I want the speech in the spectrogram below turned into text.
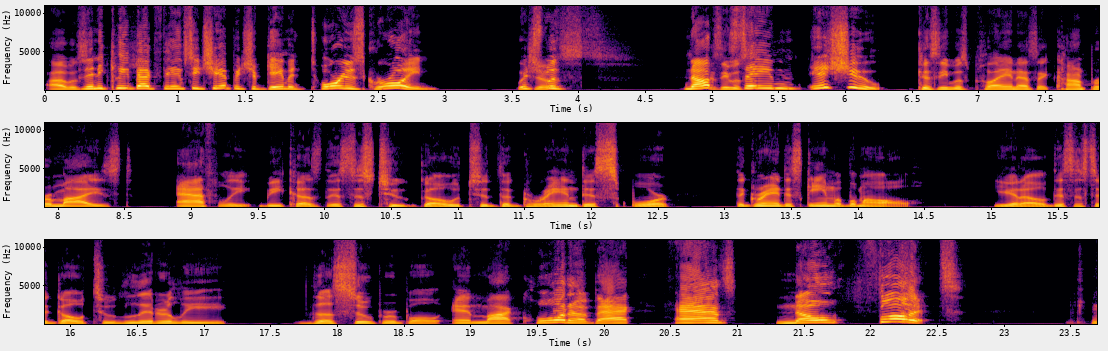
I was Then he came back to the AFC Championship game and tore his groin, which was just- not 'cause he the was- same issue. because he was playing as a compromised athlete because this is to go to the grandest sport, the grandest game of them all. You know, this is to go to literally the Super Bowl, and my quarterback has no foot.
